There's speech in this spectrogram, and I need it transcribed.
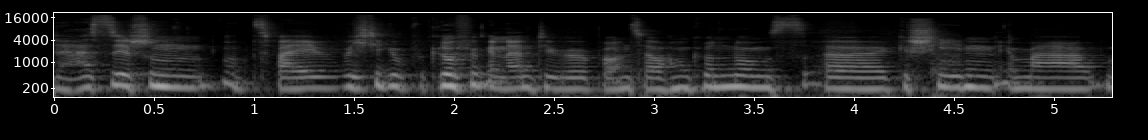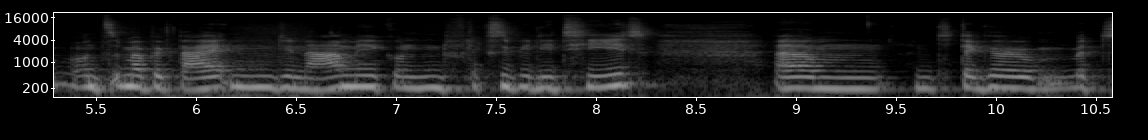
Da hast du ja schon zwei wichtige Begriffe genannt, die wir bei uns auch im Gründungsgeschehen immer, uns immer begleiten: Dynamik und Flexibilität. Ähm, ich denke, mit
